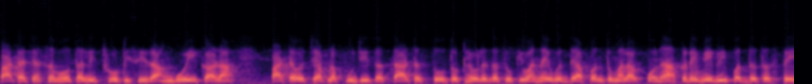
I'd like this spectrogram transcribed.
पाटाच्या सभोवताली छोटीशी रांगोळी काढा. पाट्यावरची आपला पूजेचा ताट असतो तो ठेवला जातो किंवा नैवेद्य आपण तुम्हाला कोणाकडे वेगळी पद्धत असते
